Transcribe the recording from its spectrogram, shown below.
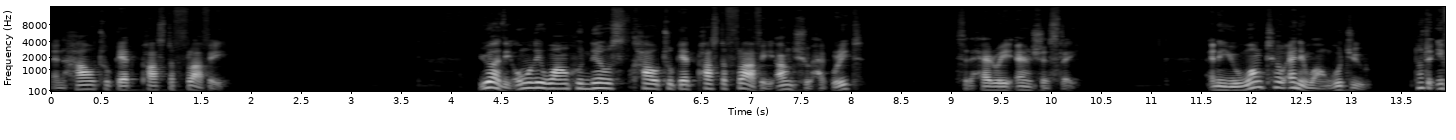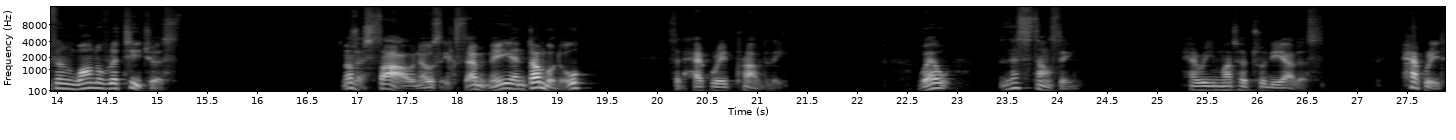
and how to get past Fluffy. You are the only one who knows how to get past Fluffy, aren't you, Hagrid? Said Harry anxiously. And you won't tell anyone, would you? Not even one of the teachers. Not a soul knows except me and Dumbledore, said Hagrid proudly. Well, that's something, Harry muttered to the others. Hagrid,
